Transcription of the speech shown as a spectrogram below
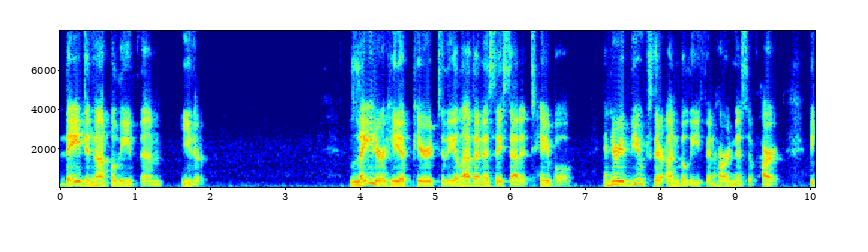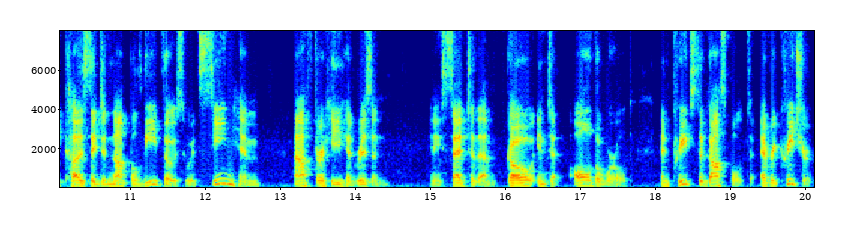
they did not believe them either. Later, he appeared to the eleven as they sat at table, and he rebuked their unbelief and hardness of heart, because they did not believe those who had seen him after he had risen. And he said to them, Go into all the world and preach the gospel to every creature,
